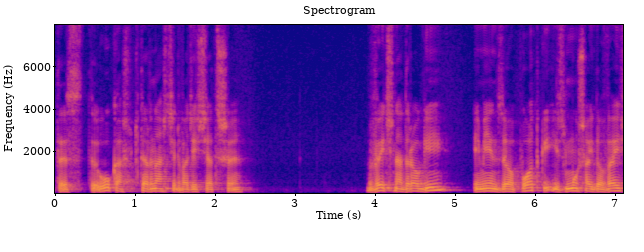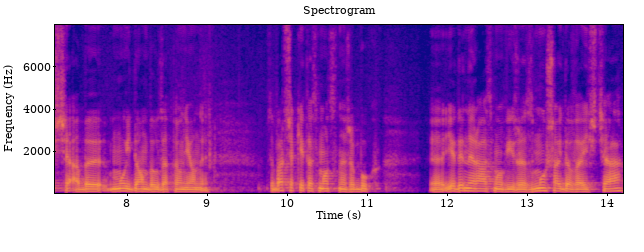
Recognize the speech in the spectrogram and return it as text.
To jest Łukasz 14:23. Wyjdź na drogi i między opłotki i zmuszaj do wejścia, aby mój dom był zapełniony. Zobaczcie, jakie to jest mocne, że Bóg e, jedyny raz mówi, że zmuszaj do wejścia,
